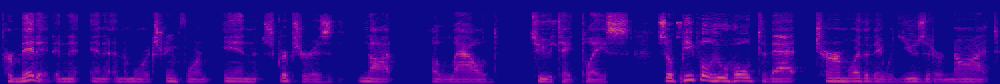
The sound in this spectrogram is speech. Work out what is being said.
permitted in, in, in a more extreme form in scripture is not allowed to take place. So people who hold to that term, whether they would use it or not,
